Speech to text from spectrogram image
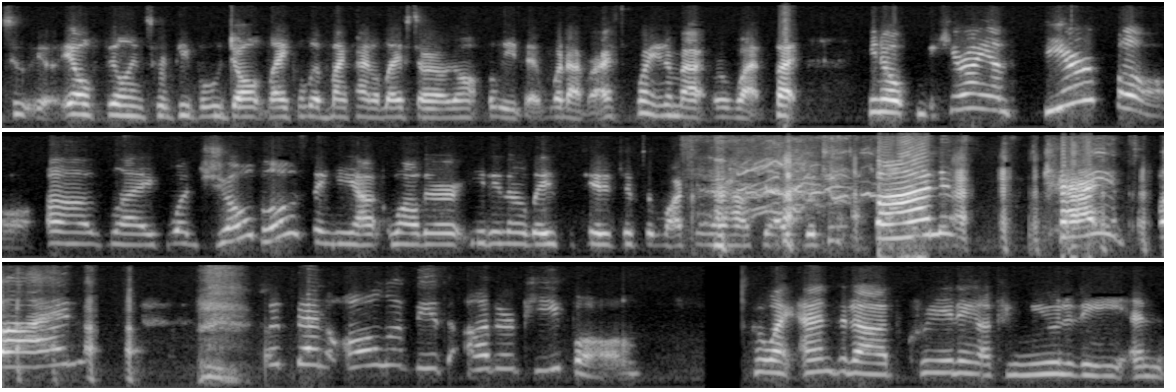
too ill feelings for people who don't like live my kind of lifestyle or don't believe it. Whatever. I support them out or what. But you know, here I am fearful of like what Joe Blow's thinking out while they're eating their Lay's potato chips and watching their housewives, which is fun. Okay, it's fun. But then all of these other people who I ended up creating a community and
